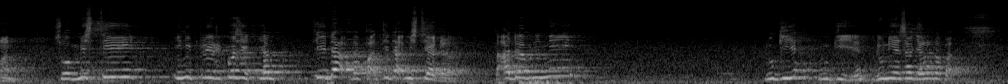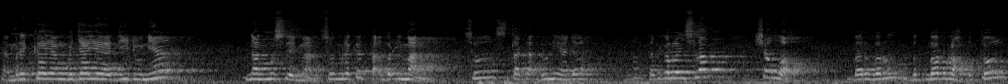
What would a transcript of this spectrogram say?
iman. So, mesti ini prerequisite yang tidak dapat tidak mesti ada. Tak ada benda ni rugi ya, rugi ya. Dunia sajalah dapat. Mereka yang berjaya di dunia non muslim kan. So mereka tak beriman. So setakat dunia ajalah. Ha, tapi kalau Islam insya-Allah baru-baru barulah betul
